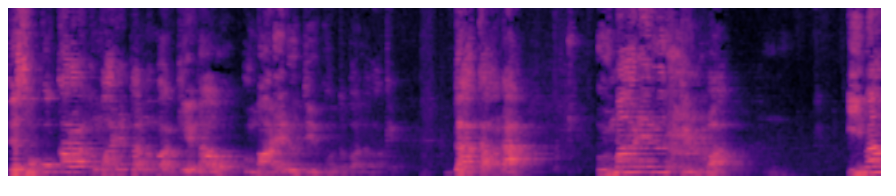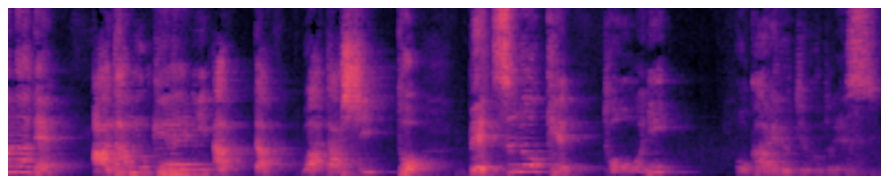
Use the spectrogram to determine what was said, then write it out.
でそこから生まれたのがゲナオ。生まれるという言葉なわけ。だから生まれるっていうのは今までアダム系にあった私と別の血統に置かれるということです。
